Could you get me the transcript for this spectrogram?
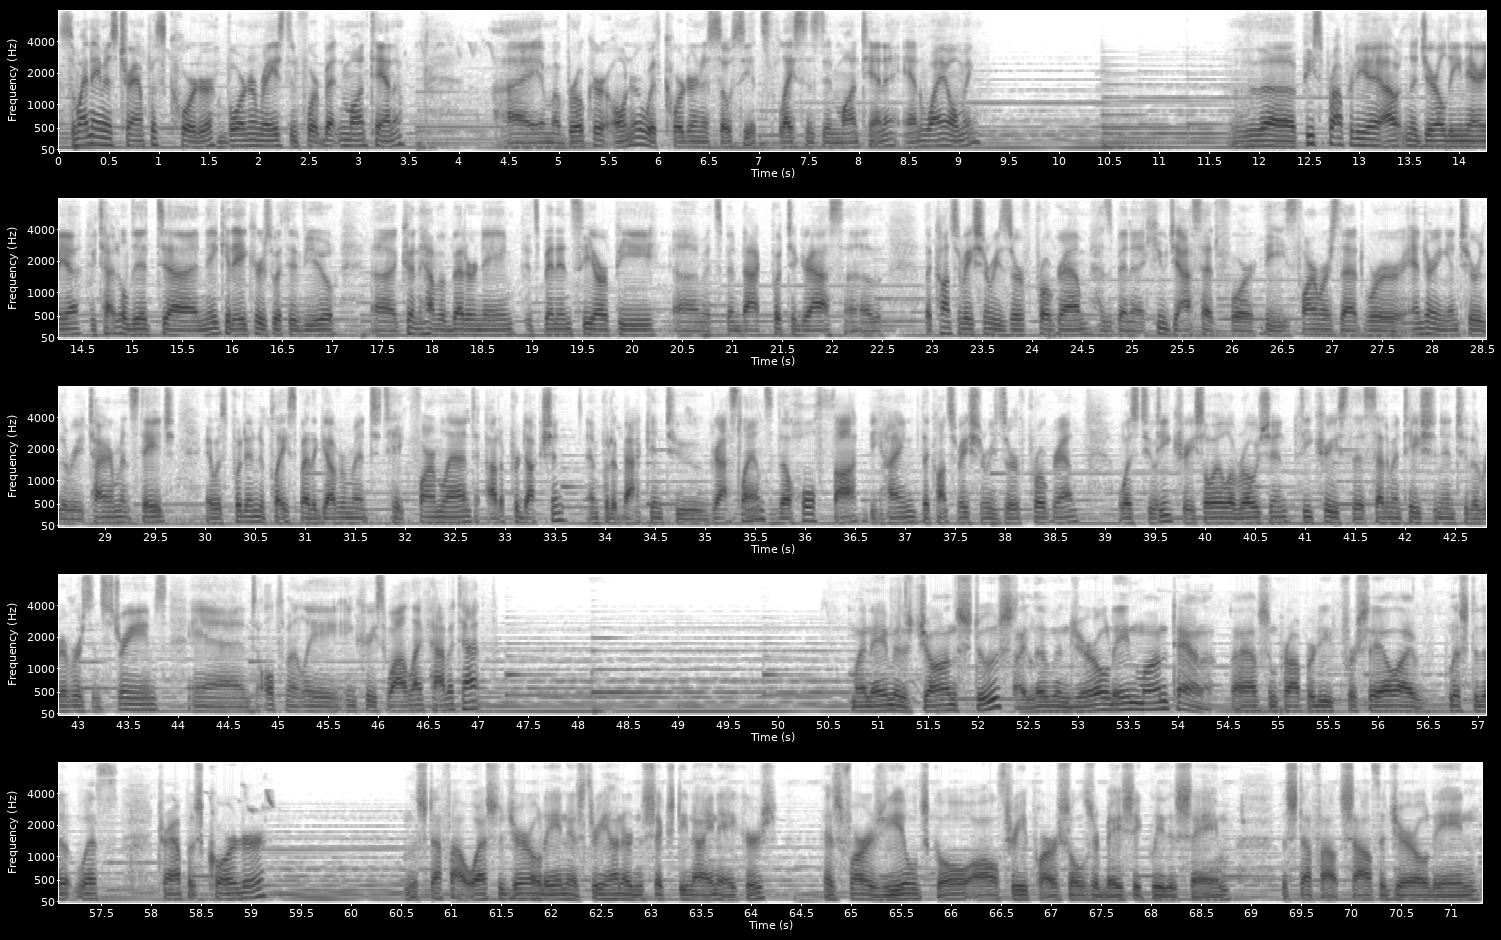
So my name is Trampas Corder, born and raised in Fort Benton, Montana. I am a broker owner with Corder and Associates, licensed in Montana and Wyoming. The piece of property out in the Geraldine area, we titled it uh, Naked Acres with a View. Uh, couldn't have a better name. It's been in CRP, um, it's been back put to grass. Uh, the Conservation Reserve Program has been a huge asset for these farmers that were entering into the retirement stage. It was put into place by the government to take farmland out of production and put it back into grasslands. The whole thought behind the Conservation Reserve Program was to decrease soil erosion, decrease the sedimentation into the rivers and streams, and ultimately increase wildlife habitat. My name is John Stoos. I live in Geraldine, Montana. I have some property for sale. I've listed it with Trampas Corder. The stuff out west of Geraldine is 369 acres. As far as yields go, all three parcels are basically the same. The stuff out south of Geraldine,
